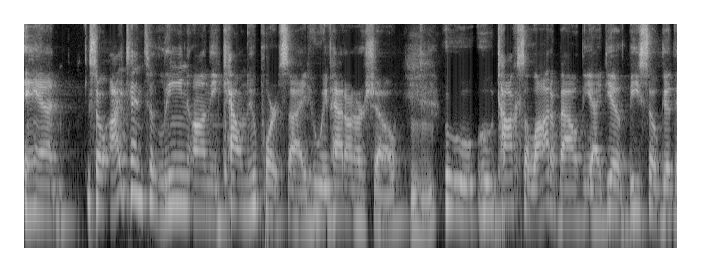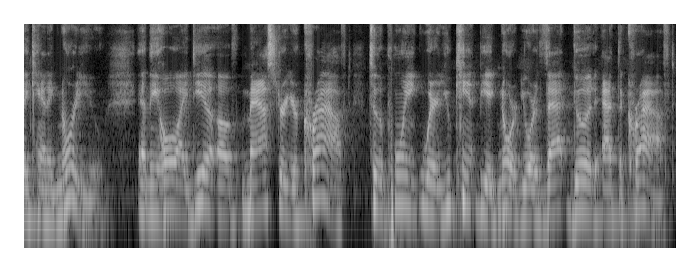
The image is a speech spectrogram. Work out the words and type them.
And so I tend to lean on the Cal Newport side, who we've had on our show, mm-hmm. who who talks a lot about the idea of be so good they can't ignore you, and the whole idea of master your craft to the point where you can't be ignored. You are that good at the craft.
